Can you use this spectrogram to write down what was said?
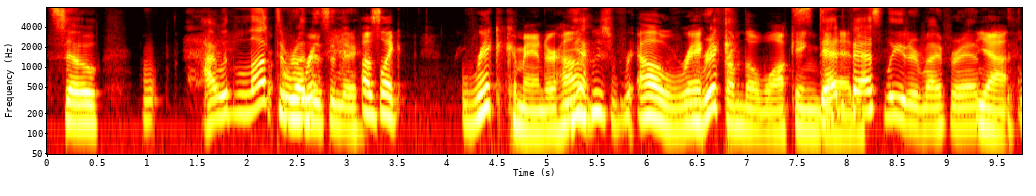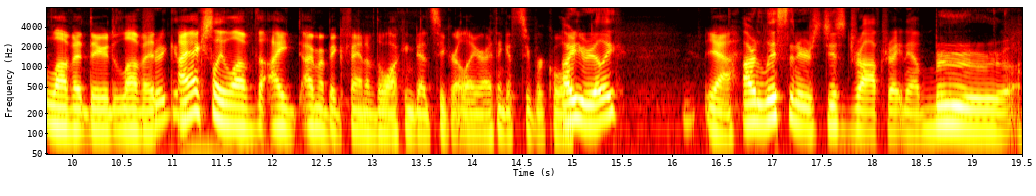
So I would love to run Rick- this in there. I was like, Rick Commander, huh? Yeah. Who's Ri- oh Rick, Rick from The Walking Dead? Steadfast leader, my friend. Yeah, love it, dude. Love it. Friggin- I actually love the. I I'm a big fan of The Walking Dead Secret Layer. I think it's super cool. Are you really? Yeah. Our listeners just dropped right now. Brrr.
